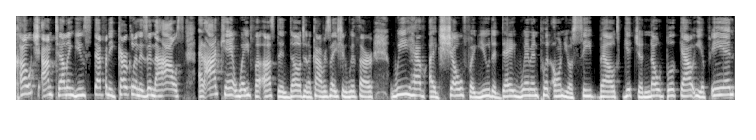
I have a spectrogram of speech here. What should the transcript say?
coach. I'm telling you, Stephanie Kirkland is in the house, and I can't wait for us to indulge in a conversation with her. We have a show for you today. Women, put on your seatbelt, get your notebook out, your pen,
